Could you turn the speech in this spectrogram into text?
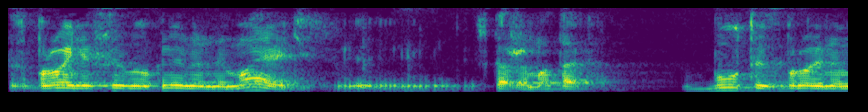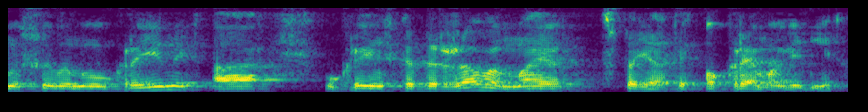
Збройні сили України не мають, е, скажімо так, бути Збройними силами України, а українська держава має стояти окремо від них.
